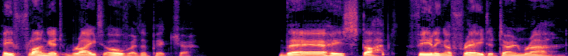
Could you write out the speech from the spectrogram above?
he flung it right over the picture. There he stopped, feeling afraid to turn round,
